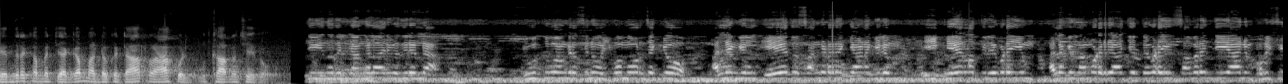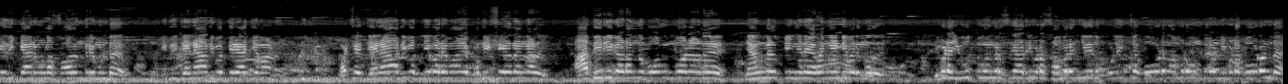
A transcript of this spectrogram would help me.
കേന്ദ്ര കമ്മിറ്റി അംഗം അഡ്വക്കേറ്റ് ആർ രാഹുൽ ഉദ്ഘാടനം ചെയ്തു. ചെയ്യുന്നതിൽ ഞങ്ങൾ ആരും എതിരല്ല. യൂത്ത് കോൺഗ്രസിനോ യുവമോർച്ചയ്ക്കോ അല്ലെങ്കിൽ ഏത് സംഘടനയ്ക്കാണെങ്കിലും ഈ കേരളത്തിൽ എവിടെയും അല്ലെങ്കിൽ നമ്മുടെ രാജ്യത്ത് എവിടെയും സമരം ചെയ്യാനും പ്രതിഷേധിക്കാനുമുള്ള സ്വാതന്ത്ര്യമുണ്ട്. ഇത് ജനാധിപത്യ രാജ്യമാണ്. പക്ഷേ ജനാധിപത്യപരമായ പ്രതിഷേധങ്ങൾ അതിര് കടന്നു പോകുമ്പോഴാണ് ഞങ്ങൾക്ക് ഇങ്ങനെ ഇറങ്ങേണ്ടി വരുന്നത്. ഇവിടെ യൂത്ത് കോൺഗ്രസ്സുകാർ ഇവിടെ സമരം ചെയ്ത് പൊളിച്ച ബോർഡ് നമ്മുടെ മുമ്പിലുണ്ട്. ഇവിടെ ബോർഡുണ്ട്.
